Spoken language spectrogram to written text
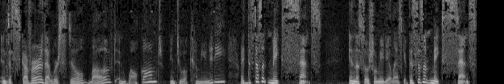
and discover that we're still loved and welcomed into a community, right? This doesn't make sense in the social media landscape. This doesn't make sense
